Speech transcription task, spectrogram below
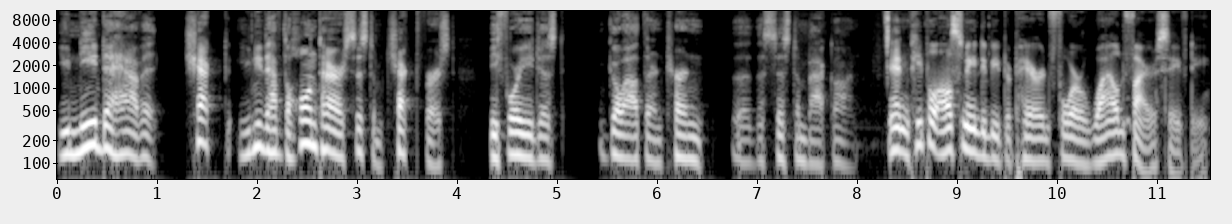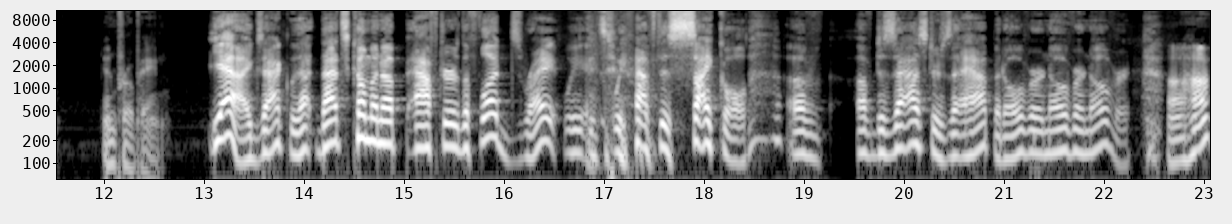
you need to have it checked. You need to have the whole entire system checked first before you just go out there and turn the, the system back on. And people also need to be prepared for wildfire safety in propane. Yeah, exactly. That that's coming up after the floods, right? We we have this cycle of of disasters that happen over and over and over. Uh-huh.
